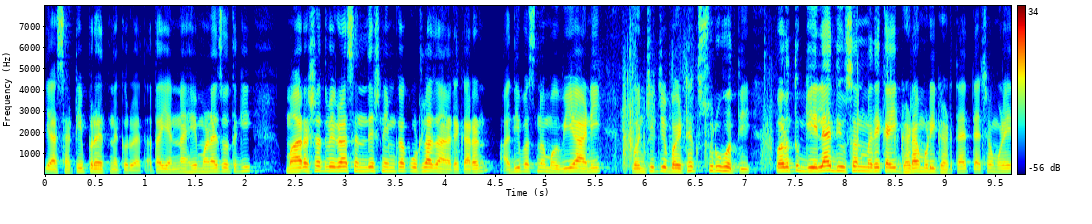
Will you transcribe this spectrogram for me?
यासाठी प्रयत्न करूयात. आता यांना हे म्हणायचं होतं की महाराष्ट्रात वेगळा संदेश नेमका कुठला जाणार आहे? कारण आधीपासून मविया आणि वंचितची बैठक सुरू होती परंतु गेल्या दिवसांमध्ये काही घडामोडी घडत आहेत त्याच्यामुळे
